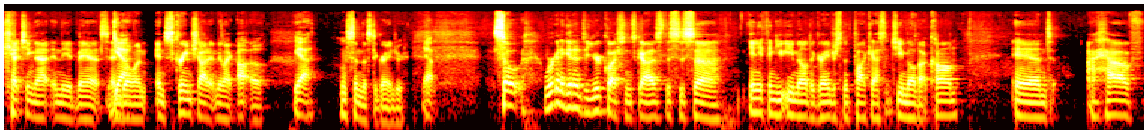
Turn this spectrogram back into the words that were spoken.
catching that in the advance and Yeah. going and screenshot it and be like, uh oh, Yeah, we'll send this to Granger. yeah, So we're going to get into your questions, guys. This is uh, anything you email to grangersmithpodcast at gmail.com. And I have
